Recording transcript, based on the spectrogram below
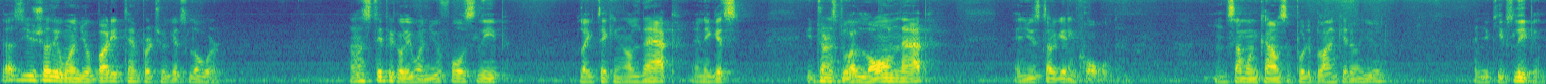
that's usually when your body temperature gets lower. And that's typically when you fall asleep, like taking a nap, and it gets, it turns to a long nap, and you start getting cold. And someone comes to put a blanket on you, and you keep sleeping.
